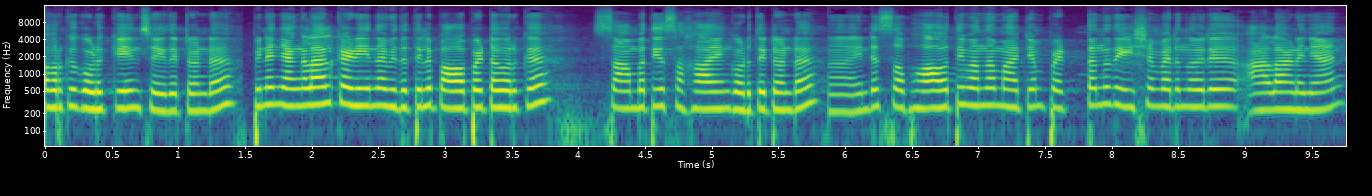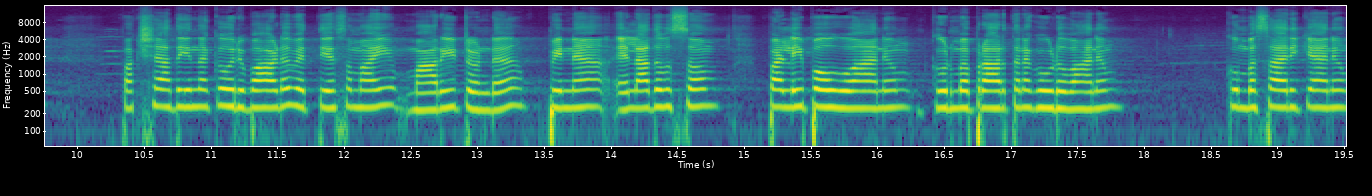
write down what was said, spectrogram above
അവർക്ക് കൊടുക്കുകയും ചെയ്തിട്ടുണ്ട്. പിന്നെ ഞങ്ങളാൽ കഴിയുന്ന വിധത്തിൽ പാവപ്പെട്ടവർക്ക് സാമ്പത്തിക സഹായം കൊടുത്തിട്ടുണ്ട്. എന്റെ സ്വഭാവത്തിൽ വന്ന മാറ്റം പെട്ടെന്ന് ദേഷ്യം വരുന്ന ഒരു ആളാണ് ഞാൻ. പക്ഷെ അതിൽ നിന്നൊക്കെ ഒരുപാട് വ്യത്യാസമായി മാറിയിട്ടുണ്ട്. പിന്നെ എല്ലാ ദിവസവും പള്ളിയിൽ പോകുവാനും കുടുംബ പ്രാർത്ഥന കൂടുവാനും കുമ്പസാരിക്കാനും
